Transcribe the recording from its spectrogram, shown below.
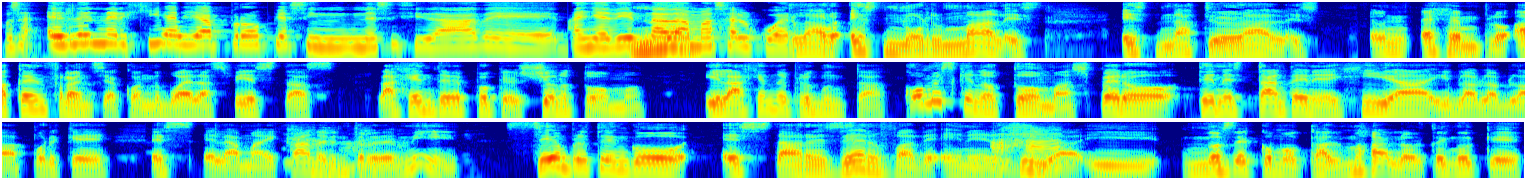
O sea, es la energía ya propia sin necesidad de añadir nada No, más al cuerpo. Claro, es normal, es, es natural. Es, un ejemplo, acá en Francia, cuando voy a las fiestas, la gente ve porque yo no tomo. Y la gente me pregunta, ¿cómo es que no tomas, pero tienes tanta energía y bla, bla, bla? Porque es el americano dentro de mí. Siempre tengo esta reserva de energía Ajá. y no sé cómo calmarlo, tengo que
